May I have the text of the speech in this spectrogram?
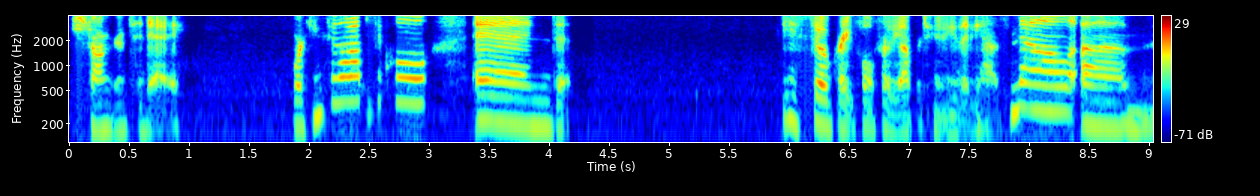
stronger today. Working through that obstacle and he's so grateful for the opportunity that he has now. Um,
